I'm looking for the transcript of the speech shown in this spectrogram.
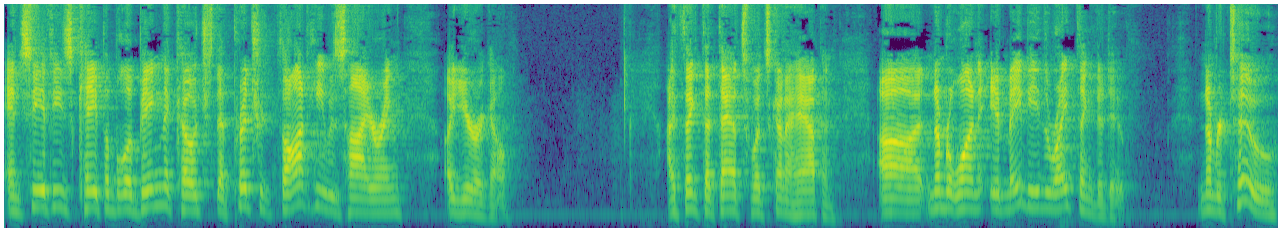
and see if he's capable of being the coach that Pritchard thought he was hiring a year ago. I think that that's what's going to happen. Uh, number one, it may be the right thing to do. Number two,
